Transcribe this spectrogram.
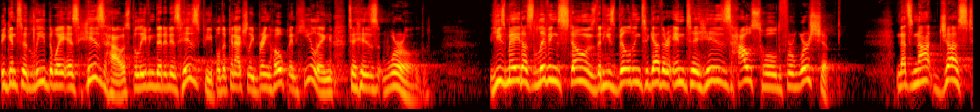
begin to lead the way as His house, believing that it is His people that can actually bring hope and healing to His world. He's made us living stones that He's building together into His household for worship. And that's not just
